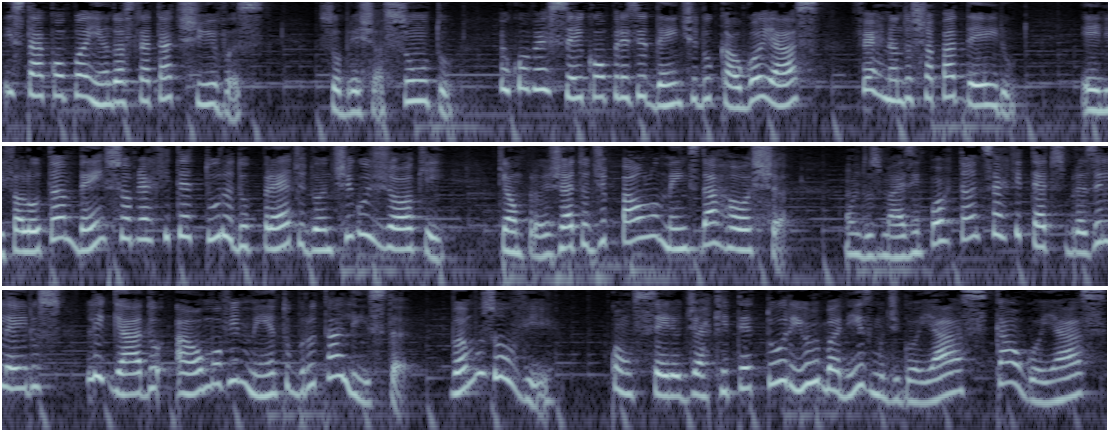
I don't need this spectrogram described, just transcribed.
está acompanhando as tratativas. Sobre este assunto, eu conversei com o presidente do Cal Goiás, Fernando Chapadeiro. Ele falou também sobre a arquitetura do prédio do antigo Jockey, que é um projeto de Paulo Mendes da Rocha, um dos mais importantes arquitetos brasileiros ligado ao movimento brutalista. Vamos ouvir. Conselho de Arquitetura e Urbanismo de Goiás, Cal Goiás,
